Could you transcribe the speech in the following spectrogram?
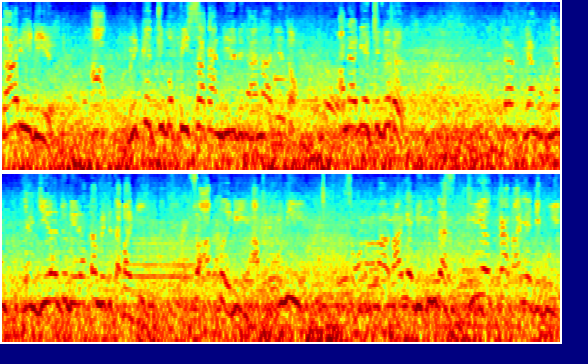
gari dia ha, mereka cuba pisahkan dia dengan anak dia tau anak dia cedera dan yang yang yang jiran tu dia datang mereka tak bagi so apa ni apa ini rakyat ditindas clear cut rakyat dibuli.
